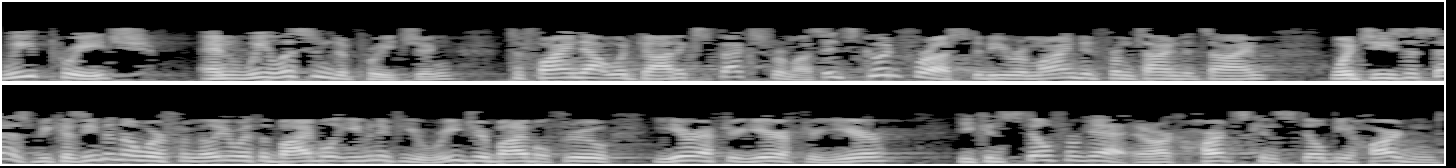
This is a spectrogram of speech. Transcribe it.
we preach and we listen to preaching to find out what God expects from us. It's good for us to be reminded from time to time what Jesus says, because even though we're familiar with the Bible, even if you read your Bible through year after year after year, you can still forget, and our hearts can still be hardened.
